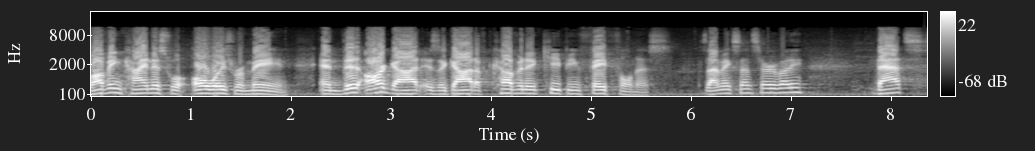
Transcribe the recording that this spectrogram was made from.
loving kindness will always remain. And our God is a God of covenant keeping faithfulness. Does that make sense to everybody? That's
